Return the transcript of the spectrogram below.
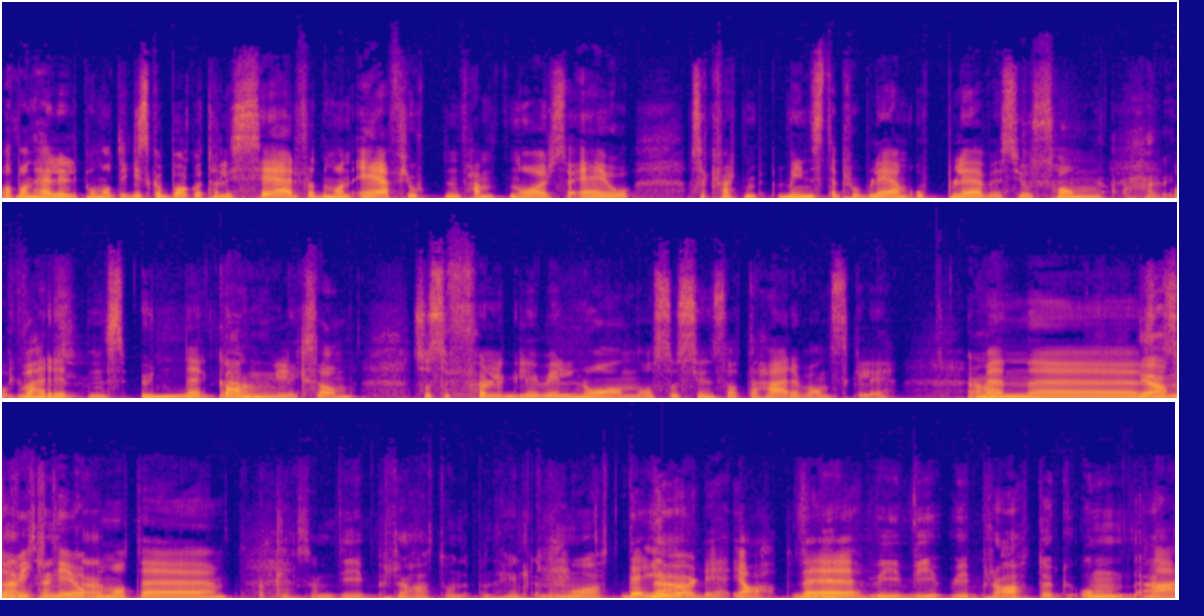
at man heller på en måte ikke skal bagatellisere, for når man er 14-15 år, så er jo altså hvert minste problem oppleves jo som ja, verdens undergang, liksom. Så selvfølgelig vil noen også synes at det her er vanskelig. Ja. Men uh, Ja, så, så viktig å på en måte At liksom de prater om det på en helt annen måte. Det gjør de, ja. Det, vi, vi, vi prater jo ikke om det. Nei,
